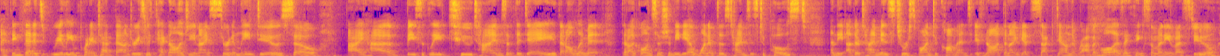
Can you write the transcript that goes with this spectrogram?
I think that it's really important to have boundaries with technology, and I certainly do. So I have basically two times of the day that I'll limit that I'll go on social media. One of those times is to post, and the other time is to respond to comments. If not, then I get sucked down the rabbit hole, as I think so many of us do. Yeah.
